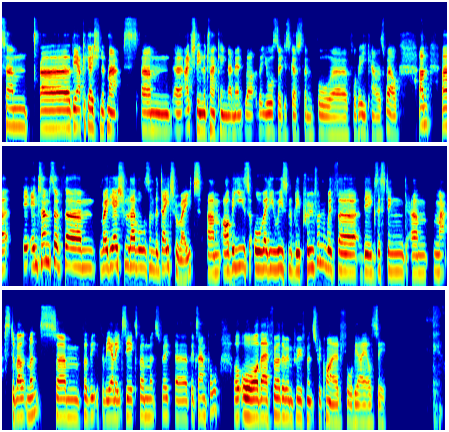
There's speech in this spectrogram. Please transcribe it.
uh, the application of maps, um, uh, actually in the tracking I meant that you also discussed them for, uh, for the ECAL as well. Um, uh, in terms of the um, radiation levels and the data rate, um, are these already reasonably proven with uh, the existing um, maps developments um, for the for the LHC experiments, for, for example, or, or, are there further improvements required for the ILC?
